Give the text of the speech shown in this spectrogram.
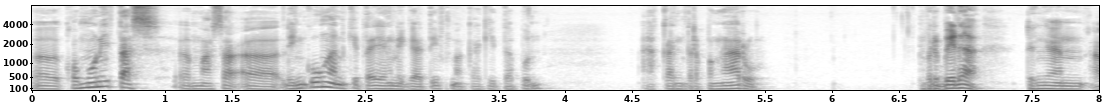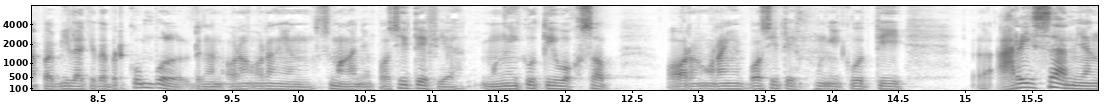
uh, komunitas uh, masa uh, lingkungan kita yang negatif maka kita pun akan terpengaruh. Berbeda dengan apabila kita berkumpul dengan orang-orang yang semangatnya positif ya, mengikuti workshop orang-orang yang positif, mengikuti uh, arisan yang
